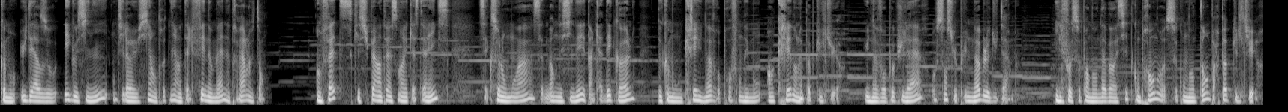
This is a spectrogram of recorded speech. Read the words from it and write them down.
Comment Uderzo et Goscinny ont-ils réussi à entretenir un tel phénomène à travers le temps? En fait, ce qui est super intéressant avec Astérix, c'est que selon moi, cette bande dessinée est un cas d'école de comment on crée une œuvre profondément ancrée dans la pop culture. Une œuvre populaire au sens le plus noble du terme. Il faut cependant d'abord essayer de comprendre ce qu'on entend par pop culture.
